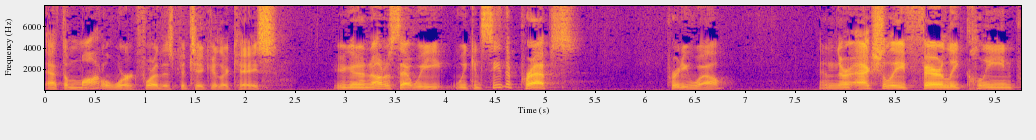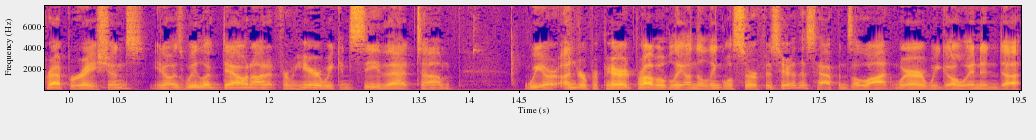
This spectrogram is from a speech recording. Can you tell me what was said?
at the model work for this particular case, you're going to notice that we, we can see the preps pretty well. And they're actually fairly clean preparations. You know, as we look down on it from here, we can see that um, we are underprepared probably on the lingual surface here. This happens a lot where we go in and uh,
